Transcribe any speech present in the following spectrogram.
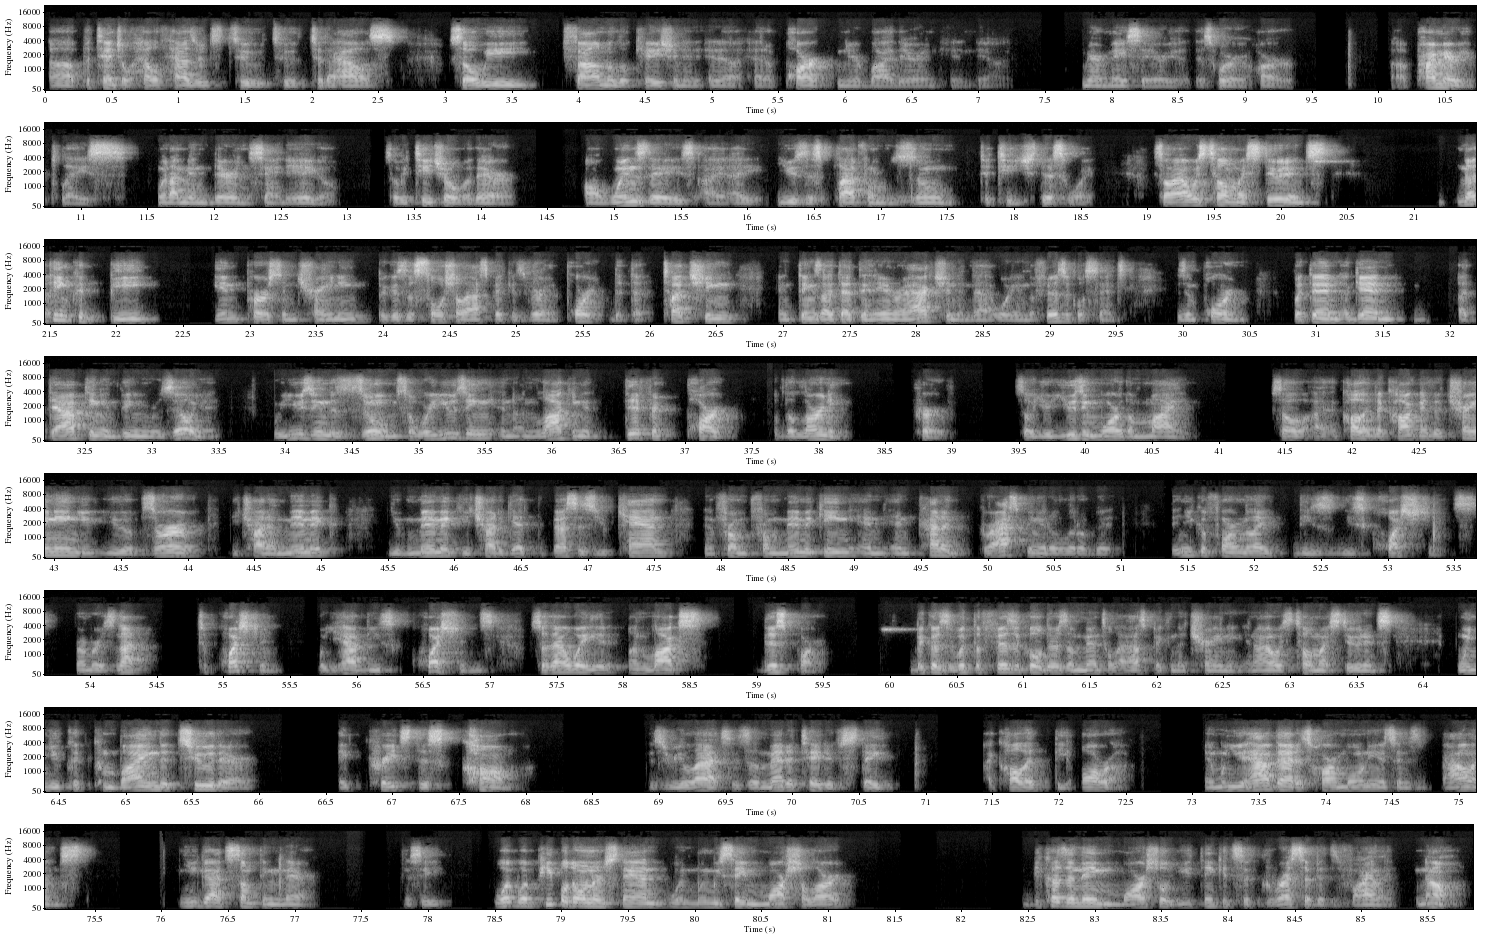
uh, potential health hazards to, to, to the house. So we found a location in, in a, at a park nearby there in, in uh, Mira Mesa area. That's where our uh, primary place when I'm in there in San Diego. So we teach over there. On Wednesdays, I, I use this platform Zoom to teach this way. So I always tell my students, nothing could beat in-person training because the social aspect is very important. That the touching and things like that, the interaction in that way, in the physical sense, is important. But then again, adapting and being resilient we're using the Zoom. So we're using and unlocking a different part of the learning curve. So you're using more of the mind. So I call it the cognitive training. You, you observe, you try to mimic, you mimic, you try to get the best as you can. And from, from mimicking and, and kind of grasping it a little bit, then you can formulate these, these questions. Remember, it's not to question, but you have these questions. So that way it unlocks this part because with the physical, there's a mental aspect in the training. And I always tell my students, when you could combine the two there, it creates this calm, it's relaxed, It's a meditative state. I call it the aura. And when you have that, it's harmonious and it's balanced. You got something there. You see, what, what people don't understand when, when we say martial art, because the name martial, you think it's aggressive, it's violent. No,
